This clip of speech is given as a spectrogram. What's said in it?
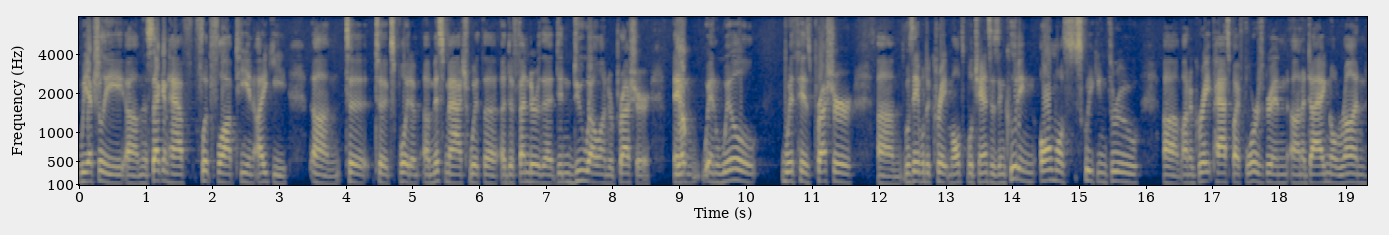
we actually um, in the second half flip flopped he and Ike um, to to exploit a, a mismatch with a, a, defender that didn't do well under pressure. And yep. and Will with his pressure um, was able to create multiple chances, including almost squeaking through. Um, on a great pass by Forsgren on a diagonal run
